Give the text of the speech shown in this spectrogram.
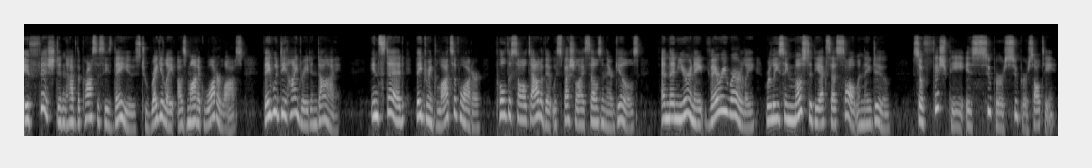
If fish didn't have the processes they use to regulate osmotic water loss, they would dehydrate and die. Instead, they drink lots of water, pull the salt out of it with specialized cells in their gills, and then urinate very rarely, releasing most of the excess salt when they do. So fish pee is super, super salty.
